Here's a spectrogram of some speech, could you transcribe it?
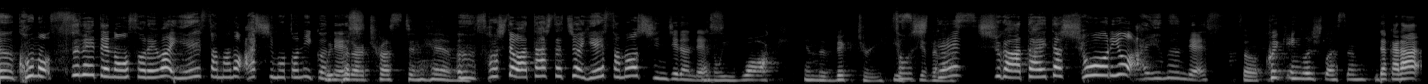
うん、このすべての恐れはイエス様の足元に行くん We で put our す。trust in Him うん、そして私たちはイエス様を信じるんで and す。we walk in the victory そ He's し given て us. 主が与えた勝利を歩むんです。So, a quick English lesson. だから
